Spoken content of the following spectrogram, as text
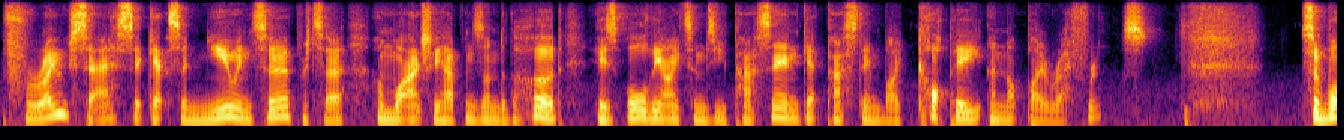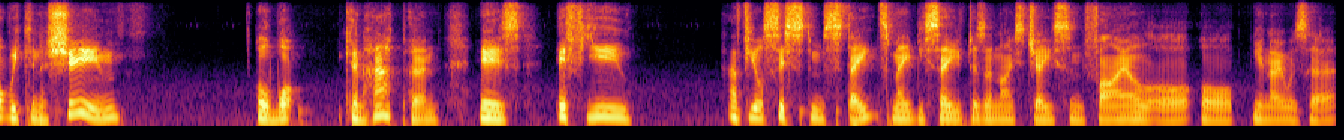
process, it gets a new interpreter, and what actually happens under the hood is all the items you pass in get passed in by copy and not by reference. So what we can assume, or what can happen, is if you have your system states maybe saved as a nice JSON file, or or you know as a,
